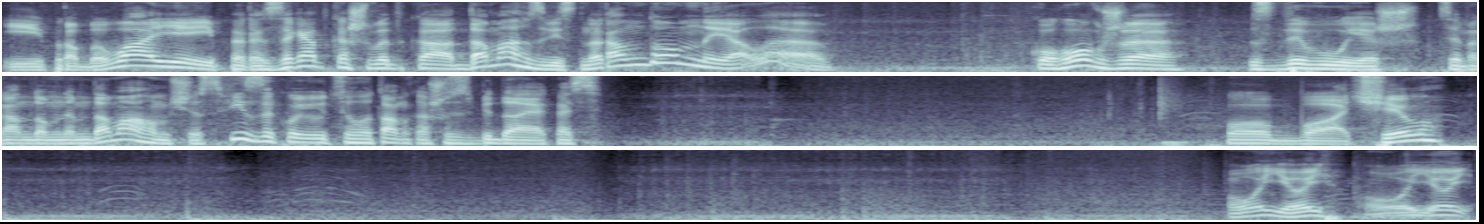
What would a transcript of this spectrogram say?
І пробиває, і перезарядка швидка. Дамаг, звісно, рандомний, але кого вже здивуєш цим рандомним дамагом, ще з фізикою у цього танка щось біда якась. Побачив. Ой-ой, ой-ой.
